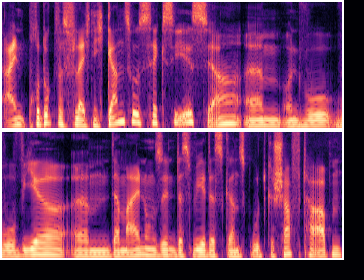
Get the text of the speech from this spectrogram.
Ein Produkt, was vielleicht nicht ganz so sexy ist, ja, ähm, und wo, wo wir ähm, der Meinung sind, dass wir das ganz gut geschafft haben,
